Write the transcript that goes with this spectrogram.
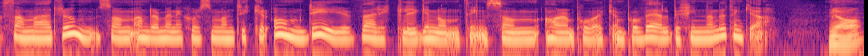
samma rum som andra människor som man tycker om, det är ju verkligen någonting som har en påverkan på välbefinnande, tänker jag. Ja,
